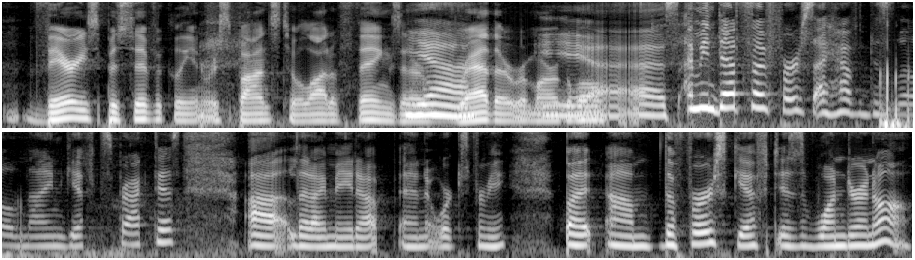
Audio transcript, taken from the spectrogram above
very specifically in response to a lot of things that are rather remarkable. Yes. I mean, that's the first. I have this little nine gifts practice uh, that I made up, and it works for me. But um, the first gift is wonder and awe,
